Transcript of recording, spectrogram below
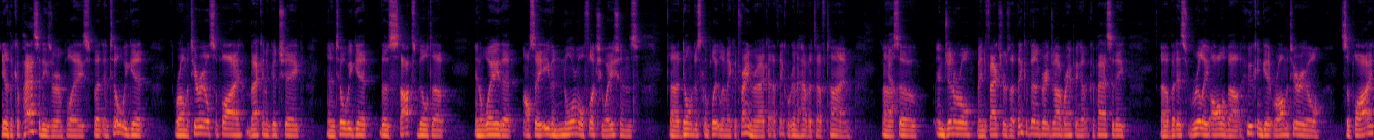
you know the capacities are in place but until we get raw material supply back in a good shape and until we get those stocks built up in a way that i'll say even normal fluctuations uh, don't just completely make a train wreck, I think we're going to have a tough time. Uh, yeah. So, in general, manufacturers, I think, have done a great job ramping up capacity, uh, but it's really all about who can get raw material supply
